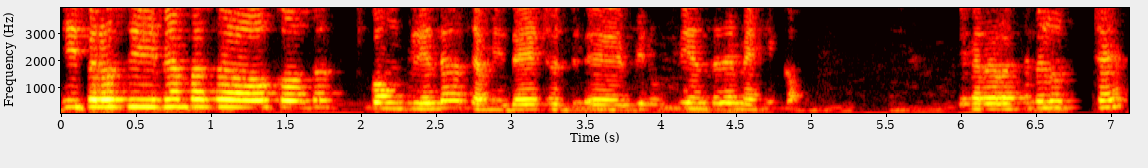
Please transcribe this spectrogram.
y, pero sí me han pasado cosas con clientes hacia mí. De hecho, eh, vino un cliente de México y me regaló este peluche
